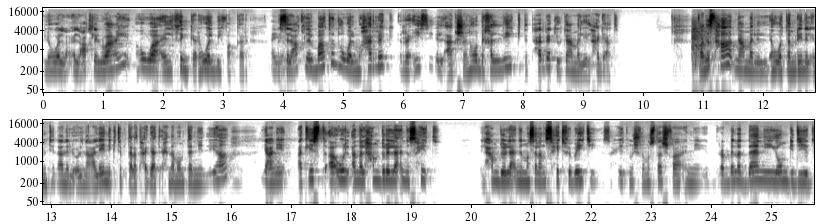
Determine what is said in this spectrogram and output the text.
اللي هو العقل الواعي هو ال thinker هو اللي بيفكر. أيوة. أيوه. بس العقل الباطن هو المحرك الرئيسي للاكشن هو بيخليك تتحركي وتعملي الحاجات. فنصحى نعمل اللي هو تمرين الامتنان اللي قلنا عليه نكتب ثلاث حاجات إحنا ممتنين ليها. يعني اتليست أقول أنا الحمد لله إني صحيت. الحمد لله اني مثلا صحيت في بيتي صحيت مش في مستشفى اني ربنا اداني يوم جديد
